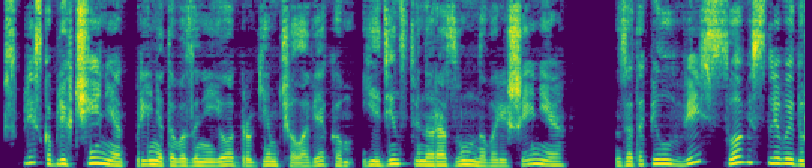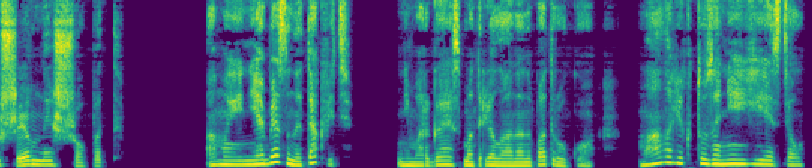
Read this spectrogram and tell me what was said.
Всплеск облегчения от принятого за нее другим человеком единственно разумного решения затопил весь совестливый душевный шепот. «А мы не обязаны, так ведь?» Не моргая, смотрела она на подругу. Мало ли кто за ней ездил.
